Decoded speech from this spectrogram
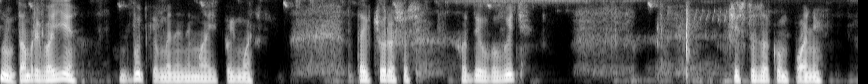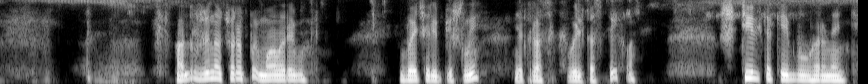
Ну, там риба є. Будки в мене немає поймати. Та й вчора щось ходив ловить. Чисто за компанію. А дружина вчора поймала рибу. Ввечері пішли, якраз хвилька стихла. Штіль такий був гарненький.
